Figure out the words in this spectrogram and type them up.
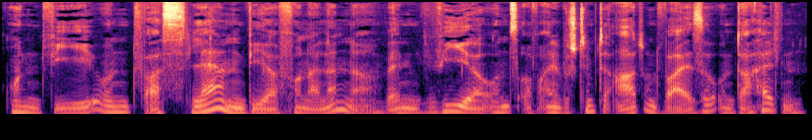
Und wie und was lernen wir voneinander, wenn wir uns auf eine bestimmte Art und Weise unterhalten?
